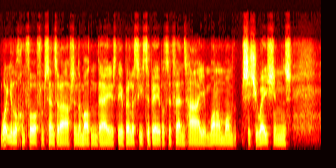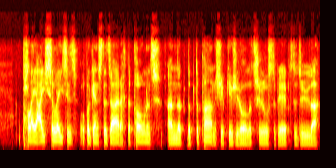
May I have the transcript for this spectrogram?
what you're looking for from centre halves in the modern day is the ability to be able to defend high in one-on-one situations, play isolated up against the direct opponent, and the, the, the partnership gives you all the tools to be able to do that.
